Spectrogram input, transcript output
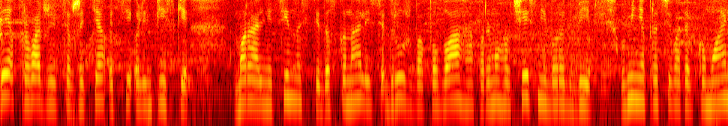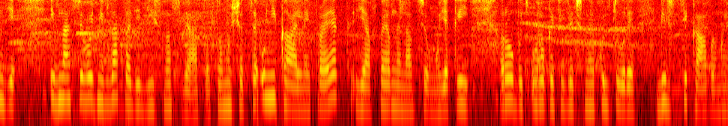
де впроваджуються в життя оці олімпійські. Моральні цінності, досконалість, дружба, повага, перемога в чесній боротьбі, вміння працювати в команді. І в нас сьогодні в закладі дійсно свято, тому що це унікальний проєкт, я впевнена в цьому, який робить уроки фізичної культури більш цікавими,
